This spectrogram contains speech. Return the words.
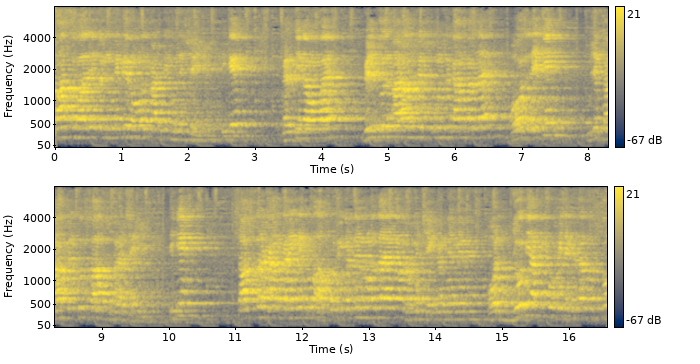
पाँच सवाल है तो इनमें भी रोमन काउंटिंग होनी चाहिए, ठीक है? गलती ना हो पाए, बिल्कुल आराम से सुकून से काम करना है और लेकिन मुझे काम बिल्कुल साफ़ सुथरा चाहिए, ठीक है? साफ़ सुथरा काम करेंगे तो आपको भी करने में मज़ा आएगा और हमें चेक करने में। और जो भी आपकी कॉपी देखेगा तो उसको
